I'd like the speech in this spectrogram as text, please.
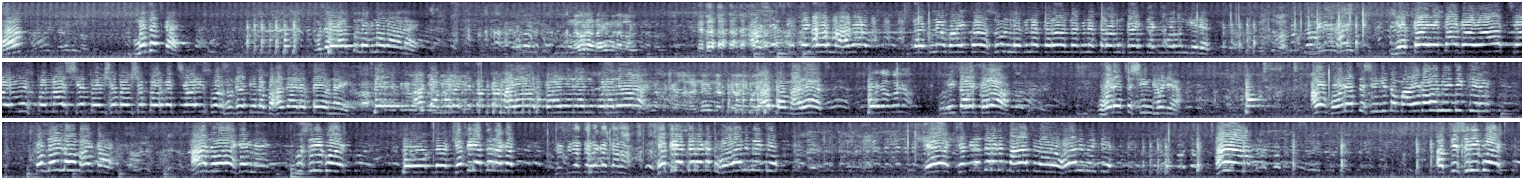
हा मजाच काय मजा काय तू लग्नाला आलाय नवरा नाही म्हणाला. असेच कीर्तनकार महाराज लग्न बायको असून लग्न करा लग्न करा म्हणून काय जग मरून गेलेत. एका एका गावात चाळीस पन्नासशे दोनशे दोनशे पोरग चाळीस वर्षाच्या तिला भाजायला तयार नाही. आता मला येतात का महाराज काय येड्याने बोलायला आता महाराज तुम्ही काय करा? घोड्याचं शिंग घेऊन या. घोड्याचं शिंग इथं माळेगाव मिळते की पण लई लांब आहे काय? हा जवळ आहे काय नाही? दुसरी गोष्ट ते आपलं खेकड्याचं रगत. खेकड्याचं रगत होळाने मिळते. हे खेकड्याचं रगत महाराज होळाने मिळते. हा. तिसरी गोष्ट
